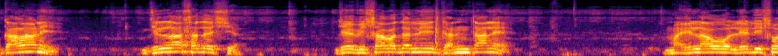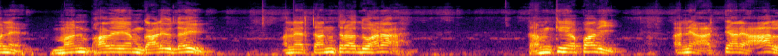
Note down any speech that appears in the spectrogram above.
ગાલાણી જિલ્લા સદસ્ય, જે વિસાવદરની જનતાને, મહિલાઓ, લેડીસોને મન ફાવે એમ ગાળ્યું દઈ અને તંત્ર દ્વારા ધમકી અપાવી અને અત્યારે હાલ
